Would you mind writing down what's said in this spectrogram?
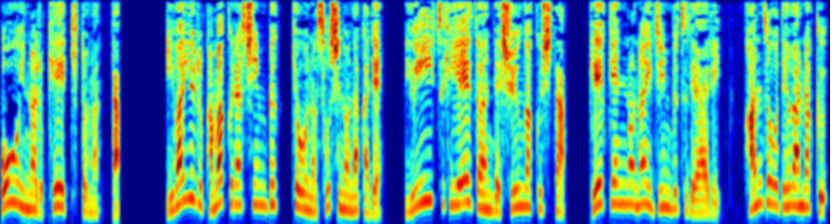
大いなる契機となった。いわゆる鎌倉新仏教の祖師の中で、唯一比叡山で修学した経験のない人物であり、肝臓ではなく、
